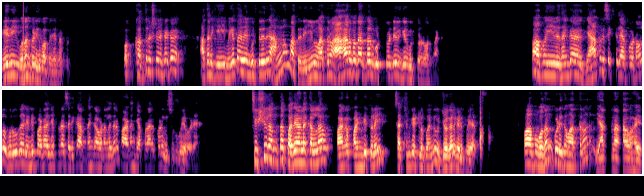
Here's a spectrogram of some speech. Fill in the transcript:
ఏది? ఉదంకుడికి పాపం చిన్నప్పుడు. ఒక్క అదృష్టం ఏంటంటే అతనికి మిగతా ఏం గుర్తులేదు కానీ అన్నం మాత్రం ఇవి మాత్రం ఆహార పదార్థాలు గుర్తుంటే ఇంకేం గుర్తుండవు అనమాట పాపం ఈ విధంగా జ్ఞాపక శక్తి లేకపోవడంలో గురువు గారు ఎన్ని పాఠాలు చెప్పినా సరిగ్గా అర్థం కావడం లేదని పాఠం చెప్పడానికి కూడా విసుగుపోయేవాడు ఆయన. శిష్యులంతా పదేళ్ళ కల్లా బాగా పండితులై సర్టిఫికెట్లు పొంది ఉద్యోగాలు గడిపోయారు. పాపం ఉదంకుడికి మాత్రం ఎనభై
